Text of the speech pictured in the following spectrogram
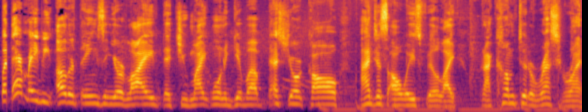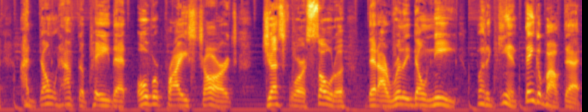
But there may be other things in your life that you might want to give up. That's your call. I just always feel like when I come to the restaurant, I don't have to pay that overpriced charge just for a soda that I really don't need. But again, think about that.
